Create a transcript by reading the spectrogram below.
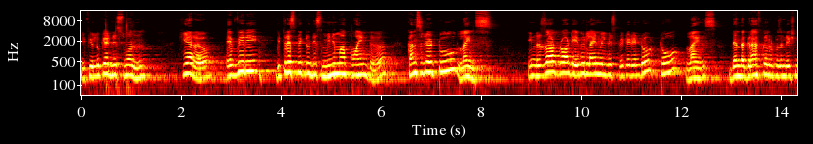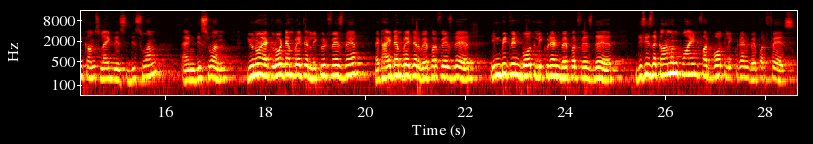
if you look at this one, here every with respect to this minima point, consider two lines. In result plot, every line will be split into two lines. Then the graphical representation comes like this, this one and this one. You know at low temperature liquid phase there, at high temperature vapor phase there, in between both liquid and vapor phase there, this is the common point for both liquid and vapor phase.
